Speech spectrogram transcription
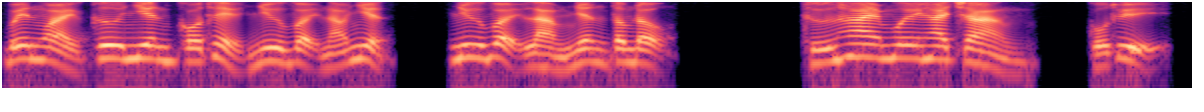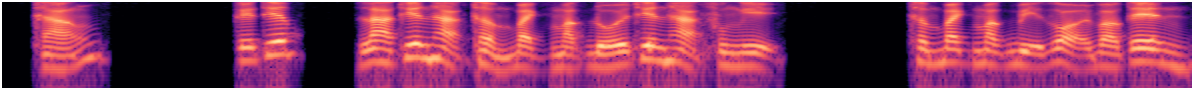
bên ngoài cư nhiên có thể như vậy náo nhiệt, như vậy làm nhân tâm động. Thứ 22 chàng, Cố Thụy, tháng. Kế tiếp, là thiên hạc thẩm bạch mặc đối thiên hạc phùng nghị. Thẩm bạch mặc bị gọi vào tên,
